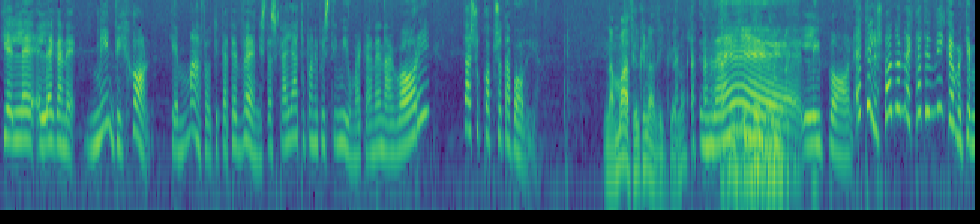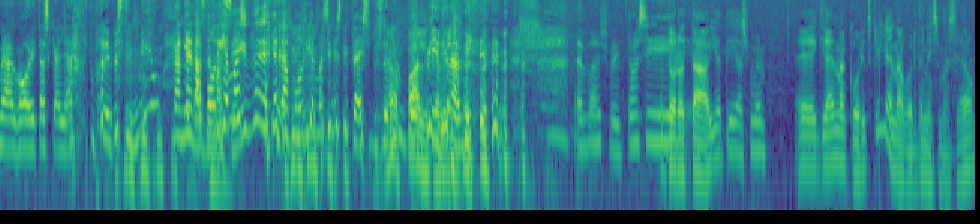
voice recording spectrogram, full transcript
Και λέ- λέγανε, μην τυχόν και μάθω ότι κατεβαίνεις στα σκαλιά του πανεπιστημίου με κανένα γόρι, θα σου κόψω τα πόδια. Να μάθει, όχι να δει κιόλας. ναι, λοιπόν. Ε, τέλος πάντων, ναι, κατεβήκαμε και με αγόρι τα σκαλιά του Πανεπιστημίου. και, τα Κανένας δεν πόδια μας μας, είδε. και τα πόδια μας είναι στη θέση τους. Δεν Α, έχουν πάλι κοπεί, καλά. δηλαδή. Εν πάση περιπτώσει. Το ρωτάω γιατί ας πούμε ε, για ένα κορίτσι και για ένα αγόρι δεν έχει σημασία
